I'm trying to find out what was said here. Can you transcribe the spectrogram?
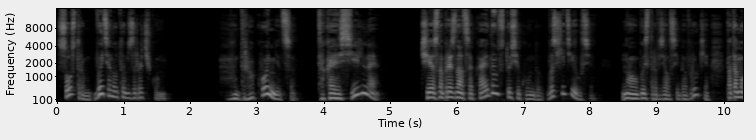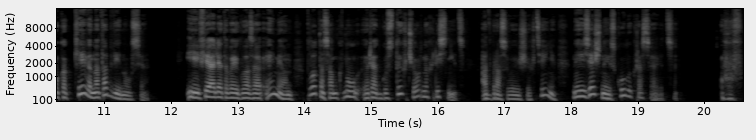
с острым вытянутым зрачком. «Драконница! Такая сильная!» Честно признаться, Кайден в ту секунду восхитился, но быстро взял себя в руки, потому как Кевин отодвинулся. И фиолетовые глаза Эмион плотно сомкнул ряд густых черных ресниц, отбрасывающих тени на изящные скулы красавицы. Уф,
